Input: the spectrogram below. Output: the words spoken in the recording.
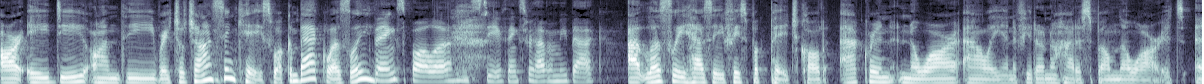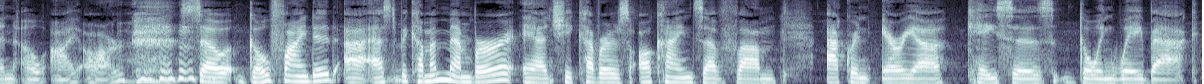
our AD on the Rachel Johnson case. Welcome back, Leslie. Thanks, Paula and Steve. Thanks for having me back. Uh, Leslie has a Facebook page called Akron Noir Alley. And if you don't know how to spell noir, it's N O I R. so go find it, uh, ask to become a member. And she covers all kinds of um, Akron area cases going way back.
